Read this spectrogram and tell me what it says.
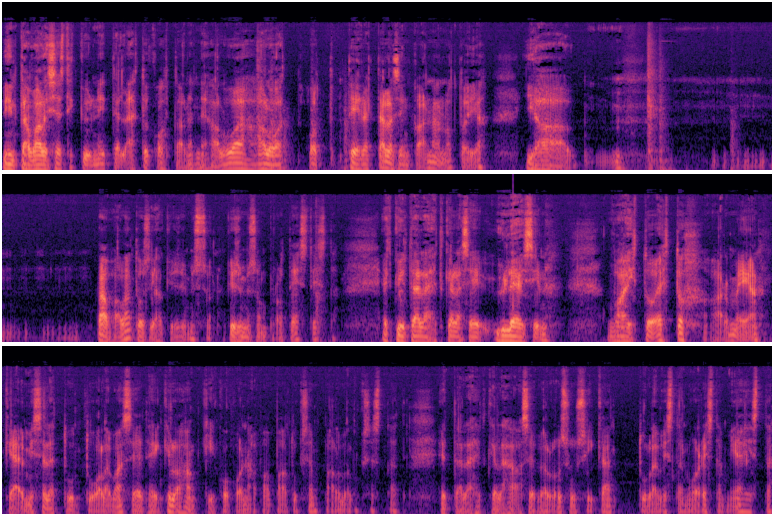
niin tavallisesti kyllä niiden lähtökohta on, että ne haluaa, haluaa tehdä tällaisen kannanoton ja, ja tavallaan tosiaan kysymys on, kysymys on protestista. Että kyllä tällä hetkellä se yleisin vaihtoehto armeijan käymiselle tuntuu olevan se, että henkilö hankkii kokonaan vapautuksen palveluksesta. Että, että tällä hetkellä ikään tulevista nuorista miehistä,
